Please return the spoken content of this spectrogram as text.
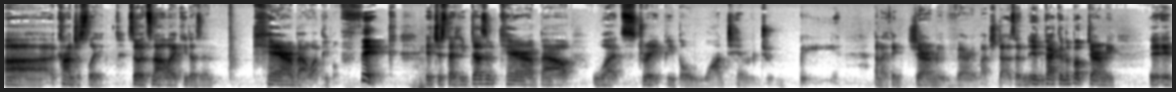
uh, consciously. So it's not like he doesn't care about what people think. It's just that he doesn't care about what straight people want him to and i think jeremy very much does. And in fact in the book jeremy it, it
